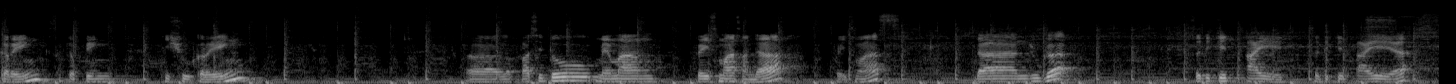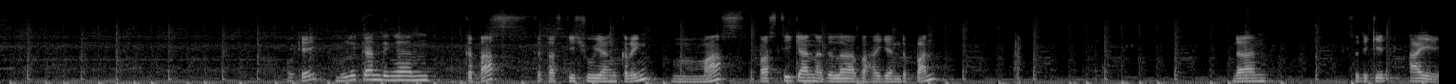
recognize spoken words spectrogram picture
kering, sekeping tisu kering. Uh, lepas itu memang face mask anda, face mask dan juga sedikit air, sedikit air ya. Okey, mulakan dengan kertas, kertas tisu yang kering, emas, pastikan adalah bahagian depan dan sedikit air.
